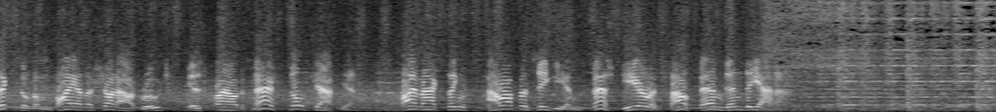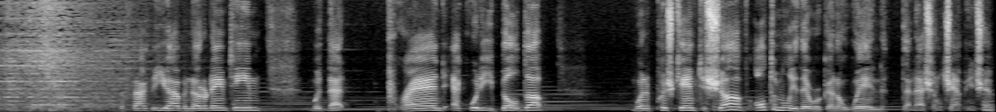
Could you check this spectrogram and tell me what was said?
six of them via the shutout route, is crowned national champion, climaxing Ara Parseghian's best year at South Bend, Indiana. The fact that you have a Notre Dame team with that brand equity built up, when a push came to shove, ultimately they were going to win that national championship.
